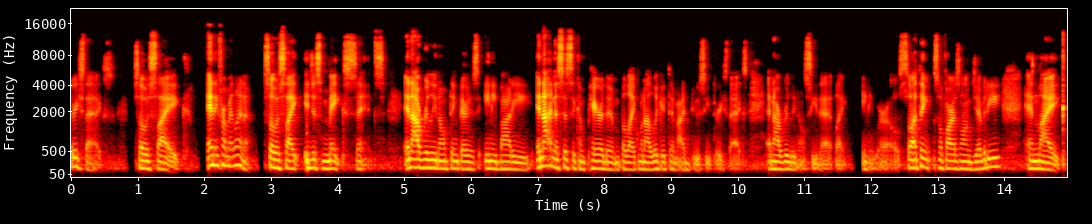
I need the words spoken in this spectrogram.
three stacks. So it's like, and they from Atlanta. So it's like it just makes sense. And I really don't think there's anybody, and not in a sense to compare them, but like when I look at them, I do see three stacks. And I really don't see that like anywhere else. So I think so far as longevity and like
